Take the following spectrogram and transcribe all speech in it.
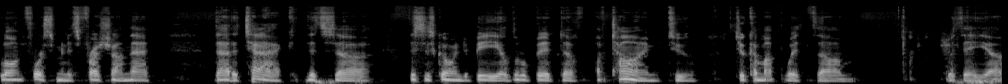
law enforcement is fresh on that that attack. That's uh, this is going to be a little bit of, of time to to come up with um, with a, uh,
